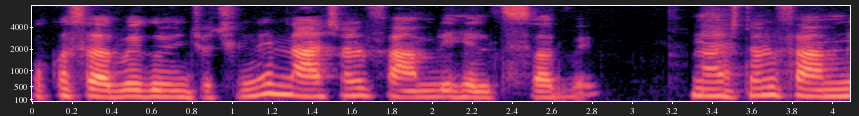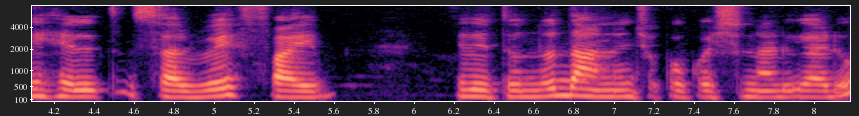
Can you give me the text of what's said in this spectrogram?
ఒక సర్వే గురించి వచ్చింది national family health survey national family health survey five ఏదైతే ఉందో దాని నుంచి ఒక క్వశ్చన్ అడిగాడు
